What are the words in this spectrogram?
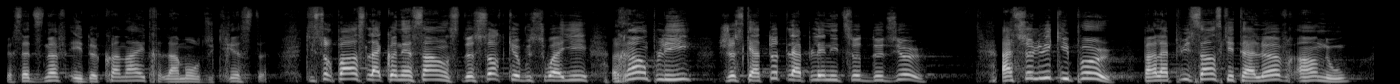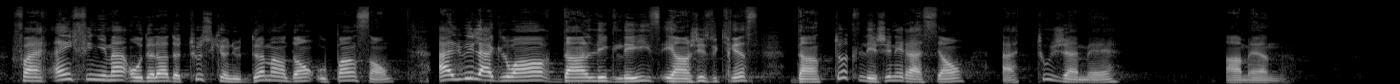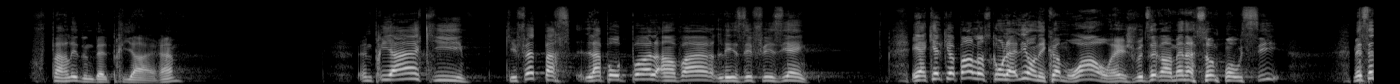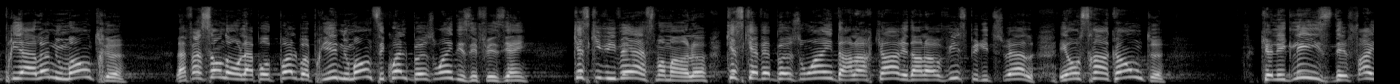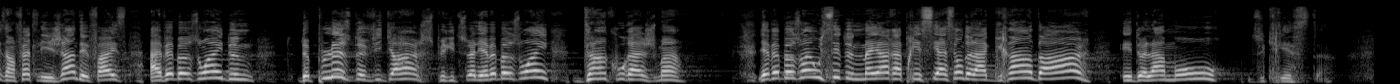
Verset 19, et de connaître l'amour du Christ, qui surpasse la connaissance, de sorte que vous soyez remplis jusqu'à toute la plénitude de Dieu. À celui qui peut, par la puissance qui est à l'œuvre en nous, faire infiniment au-delà de tout ce que nous demandons ou pensons, à lui la gloire dans l'Église et en Jésus-Christ dans toutes les générations, à tout jamais. Amen. Vous parlez d'une belle prière, hein? Une prière qui, qui est faite par l'apôtre Paul envers les Éphésiens. Et à quelque part, lorsqu'on la lit, on est comme Waouh, je veux dire Amen à ça moi aussi. Mais cette prière-là nous montre, la façon dont l'apôtre Paul va prier nous montre c'est quoi le besoin des Éphésiens. Qu'est-ce qu'ils vivaient à ce moment-là? Qu'est-ce qu'ils avaient besoin dans leur cœur et dans leur vie spirituelle? Et on se rend compte que l'Église d'Éphèse, en fait, les gens d'Éphèse, avaient besoin de plus de vigueur spirituelle. Ils avaient besoin d'encouragement. Ils avaient besoin aussi d'une meilleure appréciation de la grandeur et de l'amour du Christ.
